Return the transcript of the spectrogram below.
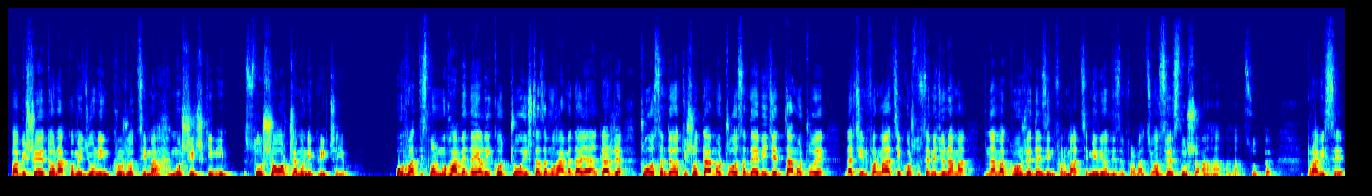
pa bi šetao onako među onim kružocima mušičkim i slušao o čemu oni pričaju. Uhvati smo li Muhameda, je li ko čuje šta za Muhameda? Jedan kaže, čuo sam da je otišao tamo, čuo sam da je viđen tamo, čuje, znači informacije ko što se među nama, nama kruže dezinformacije, milion dezinformacije. On sve sluša, aha, aha, super. Pravi se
